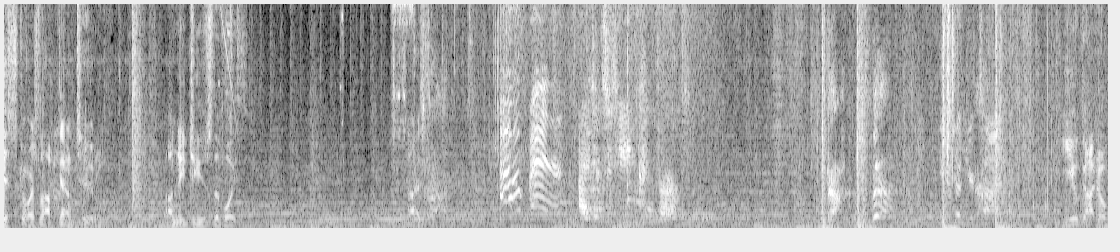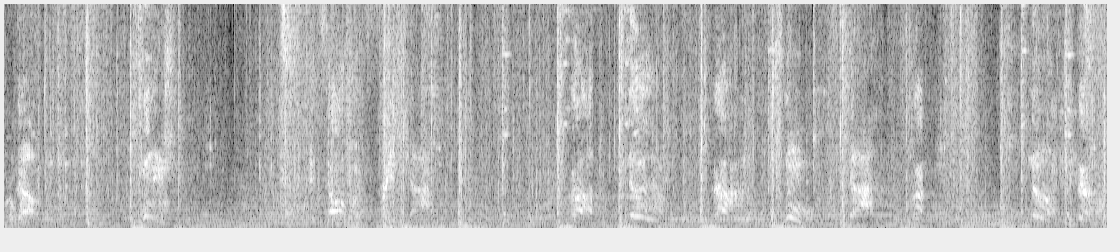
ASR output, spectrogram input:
This door's locked down too. I'll need to use the voice. Sizer. Open! Identity confirmed. You took your time. You got overwhelmed. Finish! It's over, freak! Everyone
